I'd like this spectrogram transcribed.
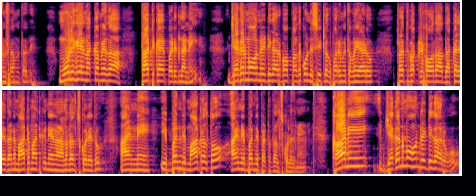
ఏం అది మూలిగే నక్క మీద తాటికాయ పడిందని జగన్మోహన్ రెడ్డి గారు పదకొండు సీట్లకు పరిమితమయ్యాడు. ప్రతిపక్ష హోదా దక్కలేదని మాటి మాటికి నేను అనదలుచుకోలేదు. ఆయన్ని ఇబ్బంది మాటలతో ఆయన్ని ఇబ్బంది పెట్టదలుచుకోలేదు నేను. కానీ జగన్మోహన్ రెడ్డి గారు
